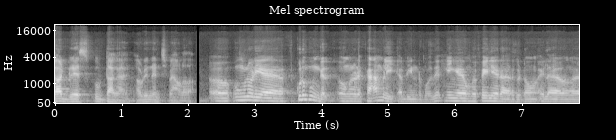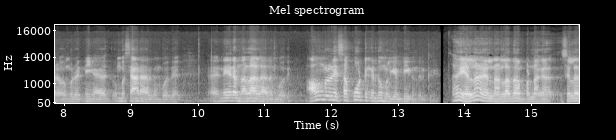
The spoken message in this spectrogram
காட் கிரேஸ் கூப்பிட்டாங்க அப்படின்னு நினச்சிப்பேன் அவ்வளோதான் உங்களுடைய குடும்பங்கள் உங்களுடைய ஃபேமிலி அப்படின்ற போது நீங்க உங்க ஃபெயிலியரா இருக்கட்டும் இல்ல உங்க உங்களுடைய நீங்க ரொம்ப சேடா இருக்கும்போது நேரம் நல்லா இல்லாத போது அவங்களுடைய சப்போர்ட்டுங்கிறது உங்களுக்கு எப்படி இருந்திருக்கு? எல்லாம் நல்லா தான் பண்ணாங்க. சில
